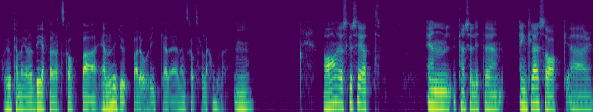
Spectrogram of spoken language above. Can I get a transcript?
Och hur kan man göra det för att skapa ännu djupare och rikare vänskapsrelationer? Mm. Ja, jag skulle säga att en kanske lite enklare sak är,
